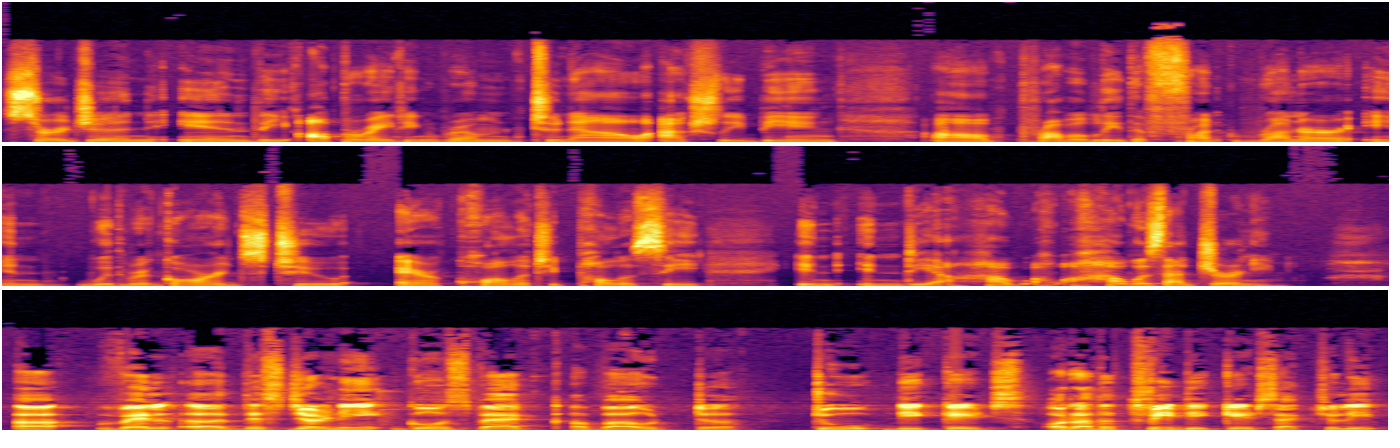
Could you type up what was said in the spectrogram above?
surgeon in the operating room to now actually being uh, probably the front runner in with regards to air quality policy in India. How how was that journey? Uh, well, uh, this journey goes back about uh, two decades, or rather three decades actually.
